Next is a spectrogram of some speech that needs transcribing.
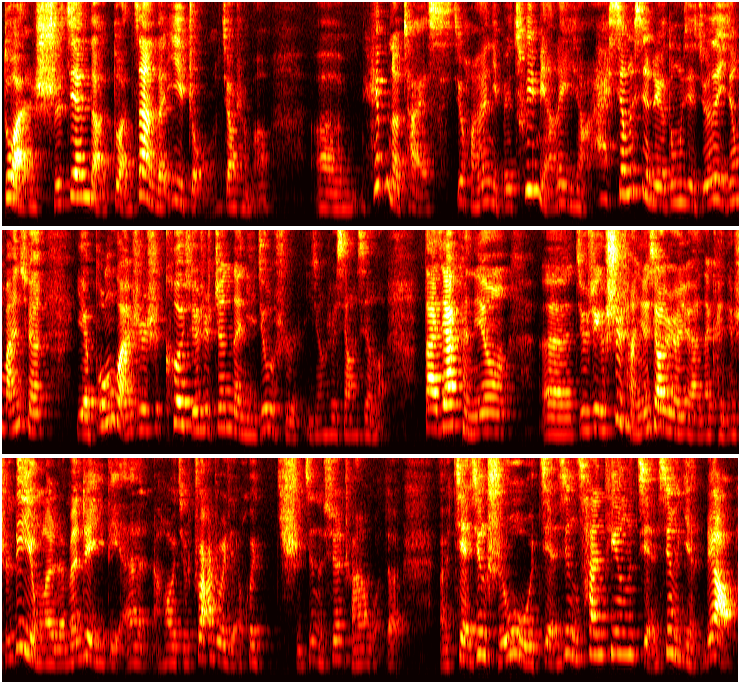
短时间的、短暂的一种叫什么？呃，hypnotize，就好像你被催眠了一样，哎，相信这个东西，觉得已经完全也甭管是是科学是真的，你就是已经是相信了。大家肯定，呃，就这个市场营销人员呢，肯定是利用了人们这一点，然后就抓住一点，会使劲的宣传我的。呃，碱性食物、碱性餐厅、碱性饮料，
